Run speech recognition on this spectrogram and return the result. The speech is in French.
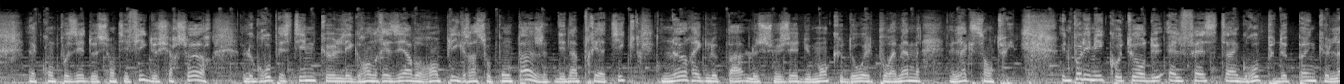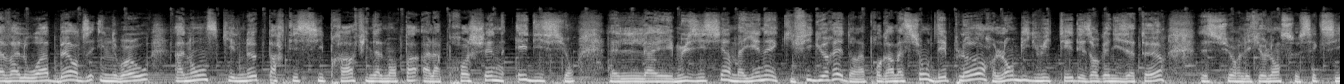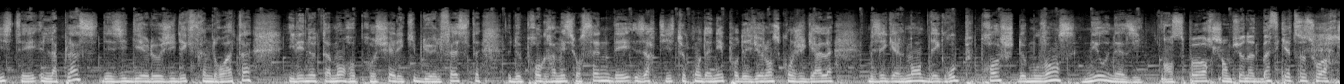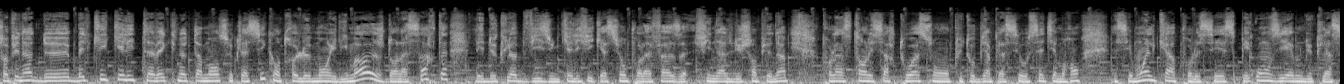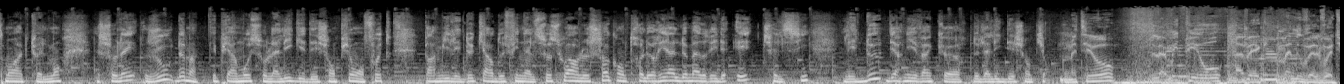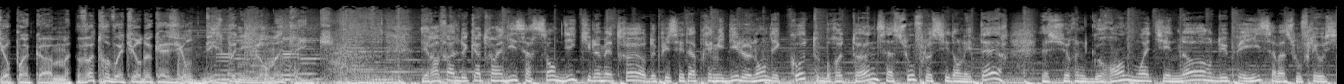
composée de scientifiques, de chercheurs. Le groupe estime que les grandes réserves remplies grâce au pompage des nappes phréatiques ne règlent pas le sujet du manque d'eau, elles pourraient même l'accentuer. Une polémique autour du Hellfest. Un groupe de punk lavallois, Birds in Row, annonce qu'il ne participera finalement pas à la prochaine édition. Les musiciens mayennais qui figuraient dans la programmation déplorent l'ambiguïté des organisateurs sur les violences sexistes et la place des idéologies d'extrême droite. Il est notamment reproché à l'équipe du Hellfest de programmer sur scène des artistes condamnés pour des violences conjugales, mais également des groupes proches de mouvances néo-nazis. En sport, championnat de basket ce soir. Championnat de Betclic Elite avec notamment ce classique entre Le Mans et Limoges dans la Sarthe. Les deux clubs visent une qualification pour la phase finale du championnat. Pour l'instant, les Sartois sont plutôt bien placés au 7e rang. C'est moins le cas pour le CSP 11e du classement actuellement. Cholet joue demain. Et puis un mot sur la Ligue des champions en foot. Parmi les deux quarts de finale ce soir, le choc entre le Real de Madrid et Chelsea, les deux derniers vainqueurs de la Ligue des champions. Météo. La météo avec manouvellevoiture.com. Votre voiture d'occasion disponible en un clic. Des rafales de 90 à 110 km heure depuis cet après-midi le long des côtes bretonnes. Ça souffle aussi dans les terres. Sur une grande moitié nord du pays, ça va souffler aussi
